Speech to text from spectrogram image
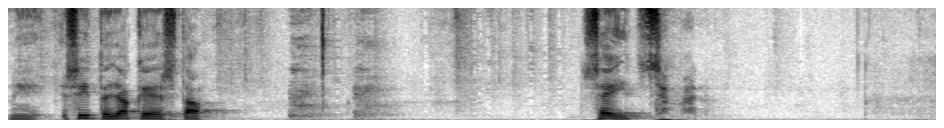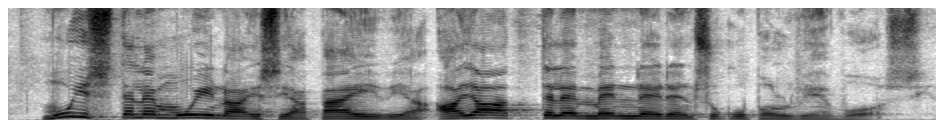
niin siitä jakeesta seitsemän. Muistele muinaisia päiviä, ajattele menneiden sukupolvien vuosia.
